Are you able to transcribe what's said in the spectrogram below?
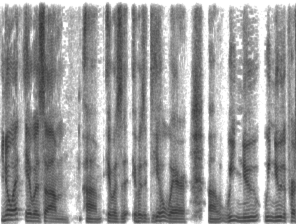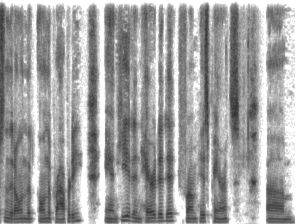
You know what? It was um, um, it was it was a deal where uh, we knew we knew the person that owned the owned the property, and he had inherited it from his parents, um,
